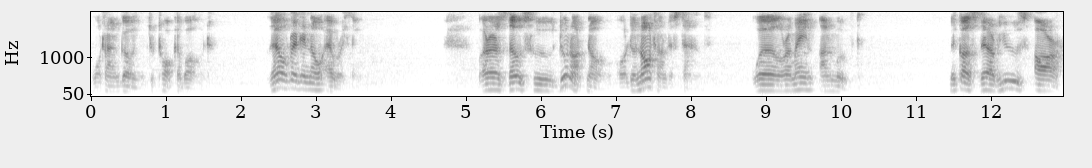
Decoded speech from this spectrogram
what I'm going to talk about, they already know everything. Whereas those who do not know or do not understand will remain unmoved. Because their views are,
